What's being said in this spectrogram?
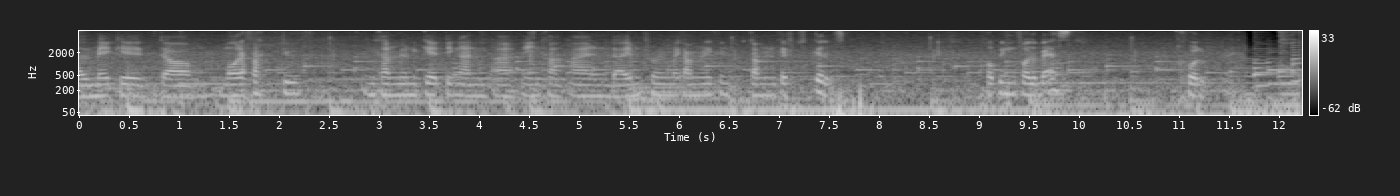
I'll make it um, more effective in communicating and uh, in com- and uh, improving my communication communication skills. Hoping for the best. Cool.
